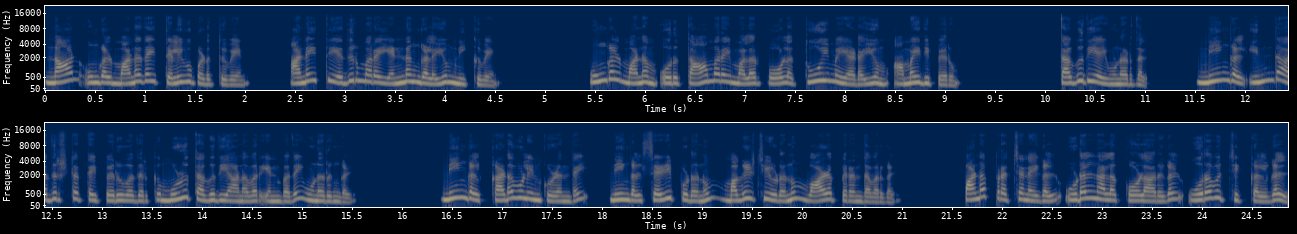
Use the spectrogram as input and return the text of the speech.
நான் உங்கள் மனதை தெளிவுபடுத்துவேன். அனைத்து எதிர்மறை எண்ணங்களையும் நீக்குவேன். உங்கள் மனம் ஒரு தாமரை மலர் போல தூய்மையடையும் அமைதி பெறும். தகுதியை உணர்தல். நீங்கள் இந்த அதிர்ஷ்டத்தை பெறுவதற்கு முழு தகுதியானவர் என்பதை உணருங்கள். நீங்கள் கடவுளின் குழந்தை நீங்கள் செழிப்புடனும் மகிழ்ச்சியுடனும் வாழப் பிறந்தவர்கள். பணப்பிரச்சனைகள் உடல்நலக் கோளாறுகள் உறவுச் சிக்கல்கள்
